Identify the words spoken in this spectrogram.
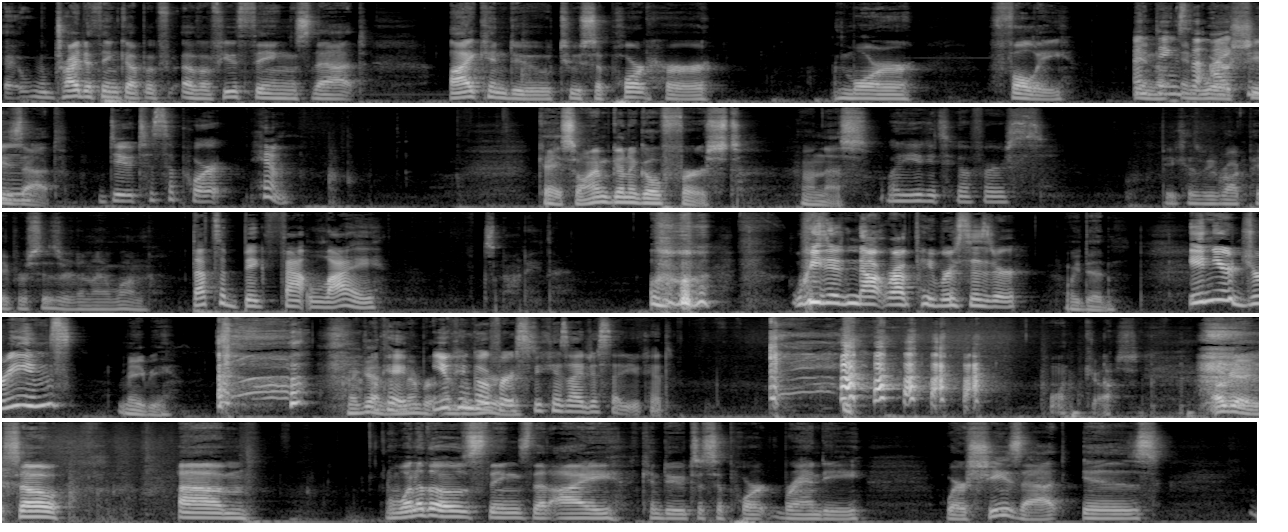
uh, tried to think up of, of a few things that I can do to support her more fully And in, things in that where I she's can- at. Do to support him. Okay, so I'm gonna go first on this What do you get to go first? because we rock paper scissors and I won. That's a big fat lie. It's not either. we did not rock paper scissors. We did In your dreams. maybe. Again, Okay, remember you I'm can go first because I just said you could. Oh my gosh. Okay, so um one of those things that I can do to support Brandy where she's at is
